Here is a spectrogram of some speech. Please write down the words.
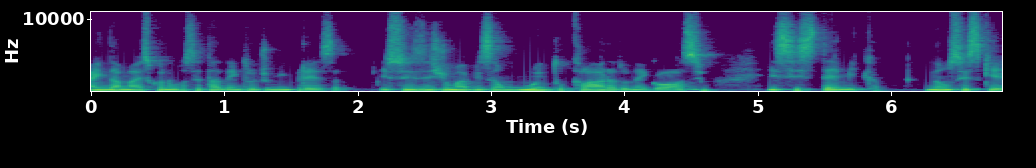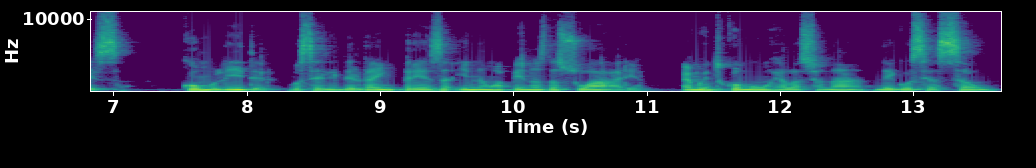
ainda mais quando você está dentro de uma empresa. Isso exige uma visão muito clara do negócio e sistêmica. Não se esqueça, como líder, você é líder da empresa e não apenas da sua área. É muito comum relacionar negociação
